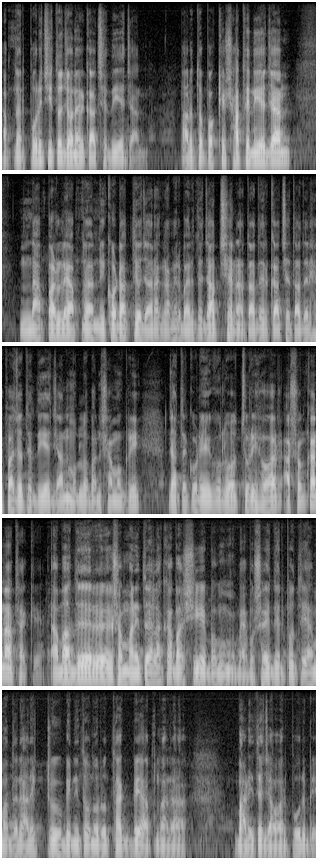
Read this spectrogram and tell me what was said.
আপনার পরিচিত জনের কাছে দিয়ে যান। পারতপক্ষে সাথে নিয়ে যান। না পারলে আপনার নিকট আত্মীয় যারা গ্রামের বাড়িতে যাচ্ছে না, তাদের কাছে তাদের হেফাজতে দিয়ে যান মূল্যবান সামগ্রী, যাতে করে এগুলো চুরি হওয়ার আশঙ্কা না থাকে। আমাদের সম্মানিত এলাকাবাসী এবং ব্যবসায়ীদের প্রতি আমাদের আরেকটু বিনীত অনুরোধ থাকবে, আপনারা বাড়িতে যাওয়ার পূর্বে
